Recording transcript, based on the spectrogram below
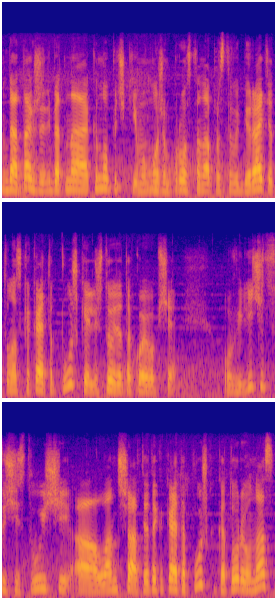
Да, также, ребят, на кнопочке мы можем просто-напросто выбирать. Это у нас какая-то пушка или что это такое вообще? Увеличить существующий а, ландшафт. Это какая-то пушка, которая у нас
